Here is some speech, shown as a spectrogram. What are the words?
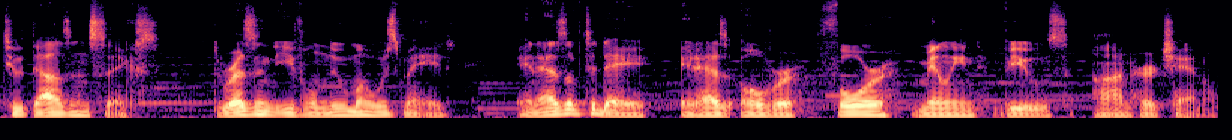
2006. The Resident Evil Numa was made, and as of today, it has over 4 million views on her channel.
